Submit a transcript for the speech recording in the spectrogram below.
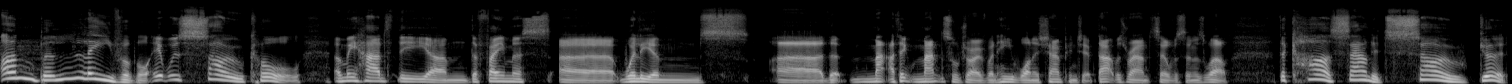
unbelievable. It was so cool, and we had the um, the famous uh, Williams uh, that Ma- I think Mansell drove when he won his championship. That was round Silverstone as well. The cars sounded so good.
